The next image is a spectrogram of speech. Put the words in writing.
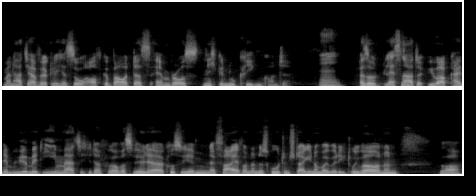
Man hat ja wirklich es so aufgebaut, dass Ambrose nicht genug kriegen konnte. Mhm. Also Lesnar hatte überhaupt keine Mühe mit ihm. Er hat sich gedacht, ja, was will der? Kriegst du hier einen F5 und dann ist gut, dann steige ich nochmal über dich drüber und dann, ja.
